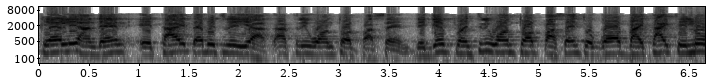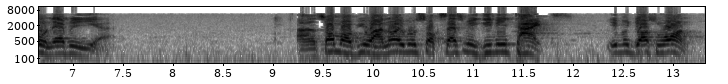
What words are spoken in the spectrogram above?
clearly and then a tithe every three years. That's three one third percent. They gave twenty one third percent to God by tithe alone every year. And some of you are not even successful in giving tithes. Even just one.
